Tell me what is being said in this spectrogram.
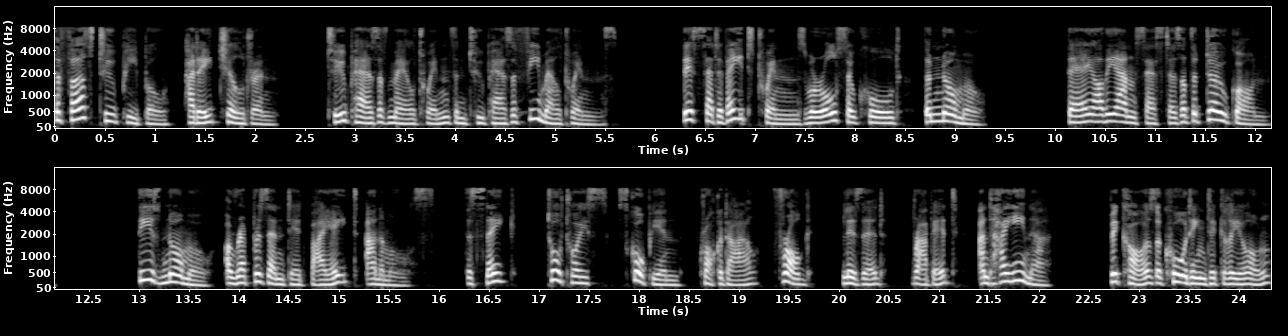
The first two people had eight children two pairs of male twins and two pairs of female twins. This set of eight twins were also called the Nomo. They are the ancestors of the Dogon. These Nomo are represented by eight animals the snake, tortoise, scorpion, crocodile, frog, lizard, rabbit, and hyena. Because, according to Griaule,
